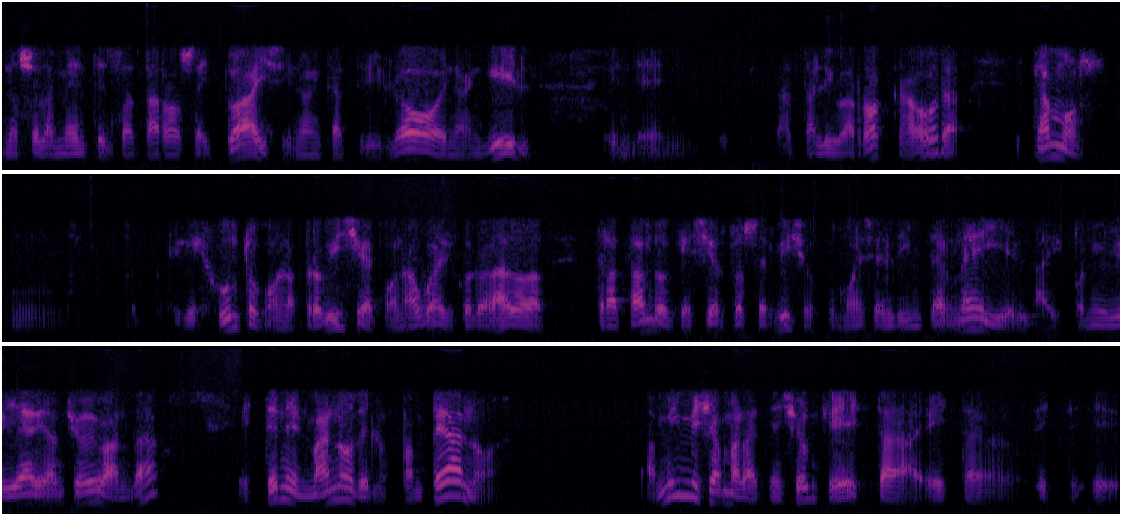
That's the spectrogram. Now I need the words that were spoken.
no solamente en Santa Rosa y Tuay, sino en Catriló, en Anguil, en, en Atalibarroca ahora. Estamos mm, junto con la provincia, con Aguas del Colorado, tratando que ciertos servicios como es el de Internet y la disponibilidad de ancho de banda estén en manos de los pampeanos. A mí me llama la atención que esta, esta, este, eh,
